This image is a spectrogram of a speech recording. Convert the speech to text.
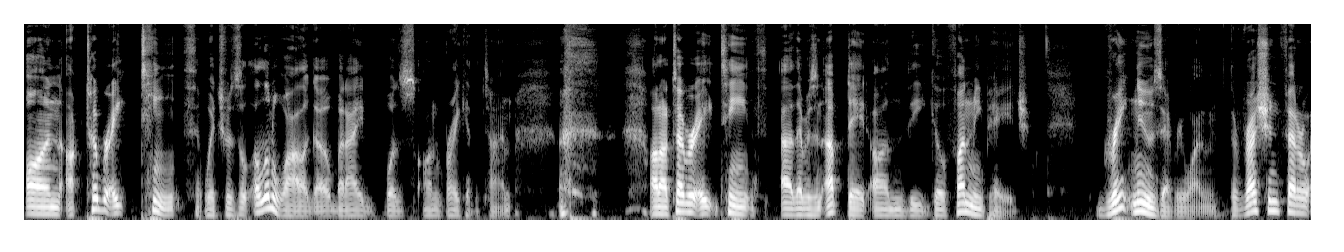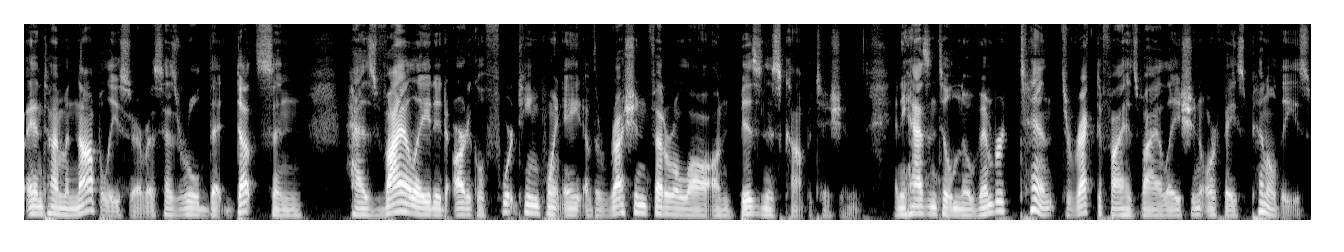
on October 18th, which was a little while ago, but I was on break at the time. on October 18th, uh, there was an update on the GoFundMe page. Great news, everyone. The Russian Federal Anti Monopoly Service has ruled that Duksin has violated Article 14.8 of the Russian federal law on business competition, and he has until November 10th to rectify his violation or face penalties.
